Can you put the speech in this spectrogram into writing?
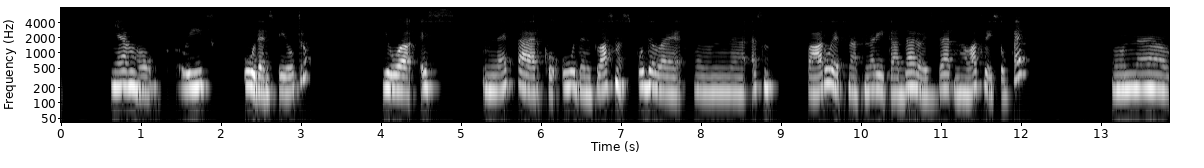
ņemu līdzi ūdens filtru, jo es nepērku ūdeni plasmas pudelē un eh, esmu pārliecināta, un arī tā daru, es dzeru no Latvijas upēm. Un uh,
